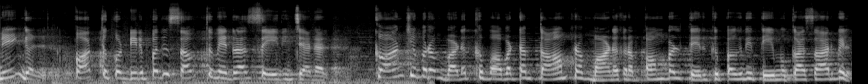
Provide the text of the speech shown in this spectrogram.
நீங்கள் பார்த்து கொண்டிருப்பது சவுத் மெட்ராஸ் செய்தி சேனல். காஞ்சிபுரம் வடக்கு மாவட்டம் தாம்பரம் மாநகரம் பம்பல் தெற்கு பகுதி திமுக சார்பில்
